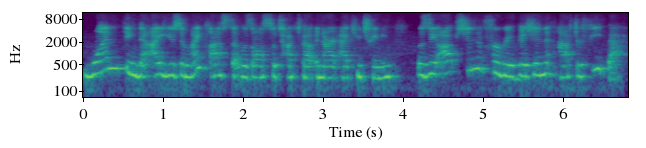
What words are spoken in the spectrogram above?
One thing that I used in my class that was also talked about in our ACU training was the option for revision after feedback.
